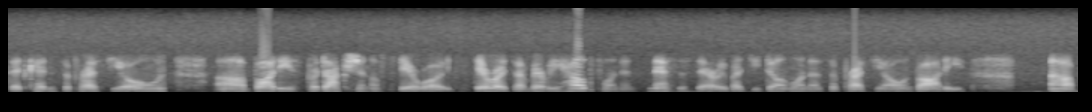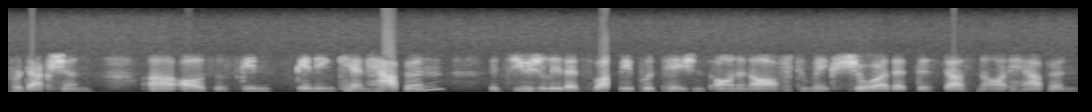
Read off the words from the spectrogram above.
that can suppress your own uh, body's production of steroids. Steroids are very helpful and it's necessary, but you don't want to suppress your own body uh, production. Uh, also, skin skinning can happen. It's usually that's why we put patients on and off to make sure that this does not happen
